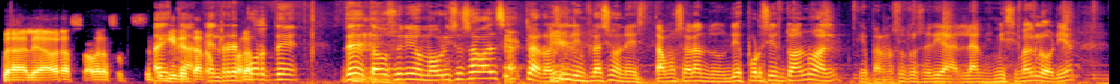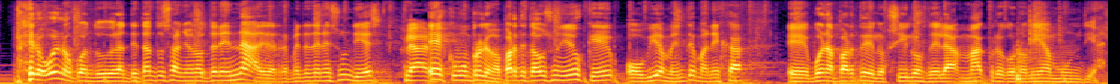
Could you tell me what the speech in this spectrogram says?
Dale, abrazo, abrazo. Se te quiere el reporte... Desde Estados Unidos, Mauricio Zabalza, claro, allí la inflación es, estamos hablando de un 10% anual, que para nosotros sería la mismísima gloria, pero bueno, cuando durante tantos años no tenés nada y de repente tenés un 10, es como un problema. Aparte de Estados Unidos, que obviamente maneja eh, buena parte de los hilos de la macroeconomía mundial.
